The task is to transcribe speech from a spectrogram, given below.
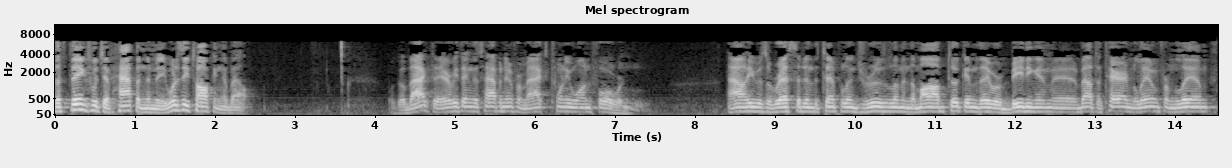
the things which have happened to me, what is he talking about? We'll go back to everything that's happening from Acts 21 forward. How he was arrested in the temple in Jerusalem and the mob took him. They were beating him and about to tear him limb from limb.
